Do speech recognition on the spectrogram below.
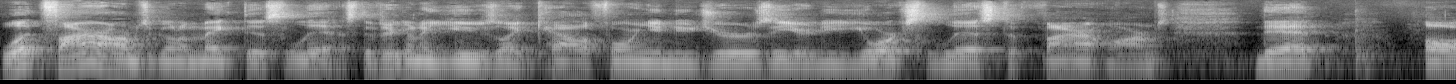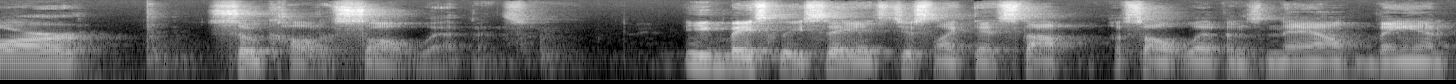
What firearms are going to make this list? If they're going to use like California, New Jersey, or New York's list of firearms that are so-called assault weapons. You can basically say it's just like that stop assault weapons now ban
